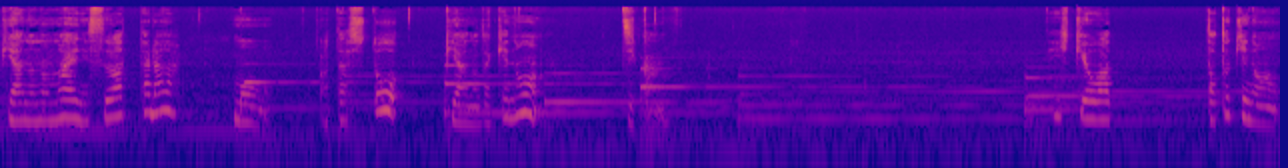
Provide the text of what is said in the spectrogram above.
ピアノの前に座ったらもう私とピアノだけの時間。弾き終わった時の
